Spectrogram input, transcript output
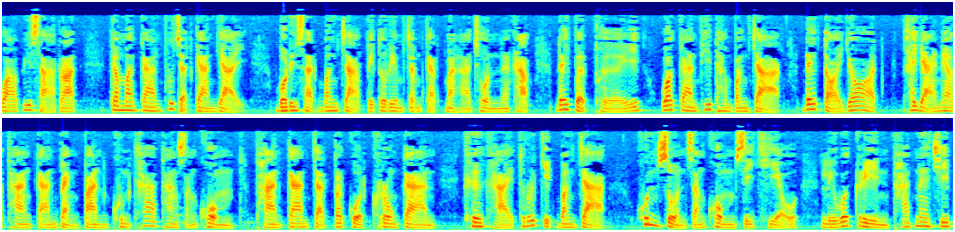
วาวิสารัตกรรมการผู้จัดการใหญ่ บริษัทบางจากปิโตรเลียมจำกัดมหาชนนะครับ ได้เปิดเผยว่าการที่ทางบางจากได้ต่อยอดขยายแนวทางการแบ่งปันคุณค่าทางสังคม ผ่านการจัดประกวดโครงการ เครือข่ายธุรกิจบางจาก หุ้นส่วนสังคมสีเขียว หรือว่า Green Partnership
